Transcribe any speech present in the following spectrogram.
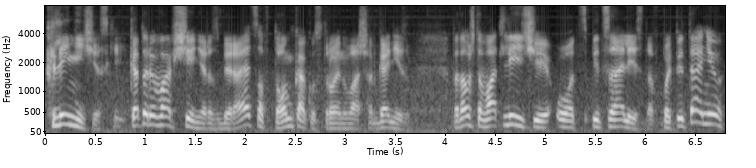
клинический, который вообще не разбирается в том, как устроен ваш организм. Потому что в отличие от специалистов по питанию,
